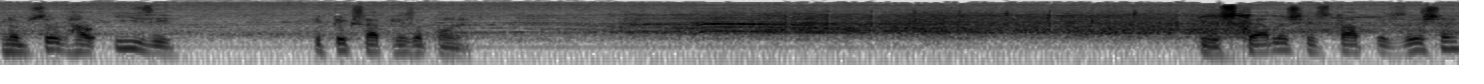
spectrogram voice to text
and observe how easy he picks up his opponent. He established his top position.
